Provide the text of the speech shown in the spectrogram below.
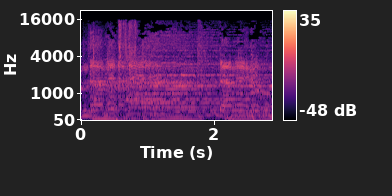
dame, dame, dame,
